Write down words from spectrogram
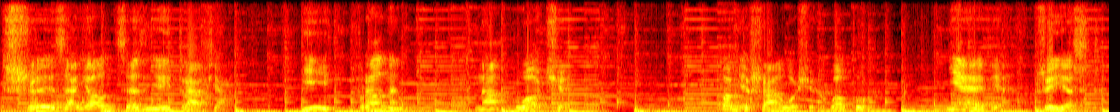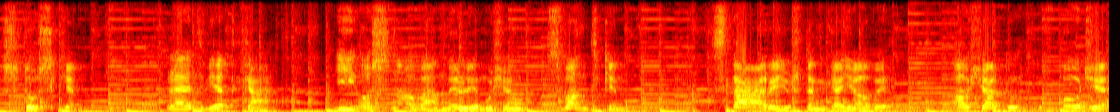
Trzy zające z niej trafia i wronę na płocie. Pomieszało się chłopu, nie wie, czy jest stuskiem. Ledwie tka i osnowa myli mu się z wątkiem. Stary już ten gajowy osiadł w budzie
